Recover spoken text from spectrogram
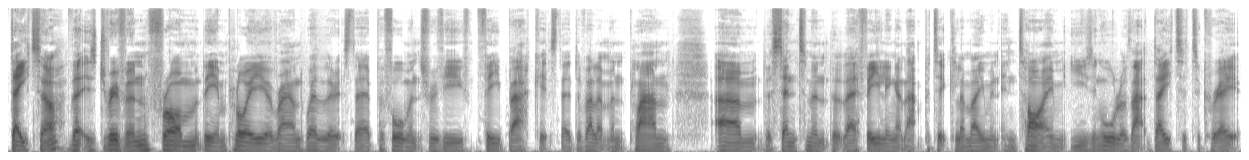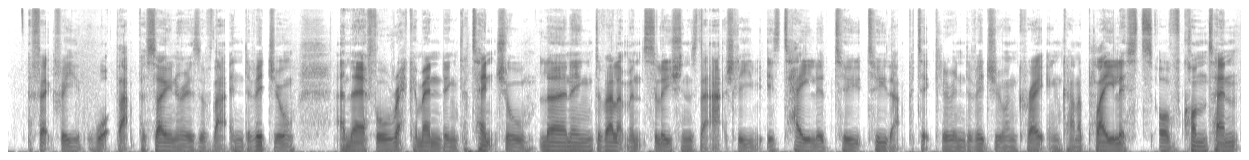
data that is driven from the employee around whether it's their performance review feedback, it's their development plan, um, the sentiment that they're feeling at that particular moment in time, using all of that data to create effectively what that persona is of that individual and therefore recommending potential learning development solutions that actually is tailored to to that particular individual and creating kind of playlists of content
